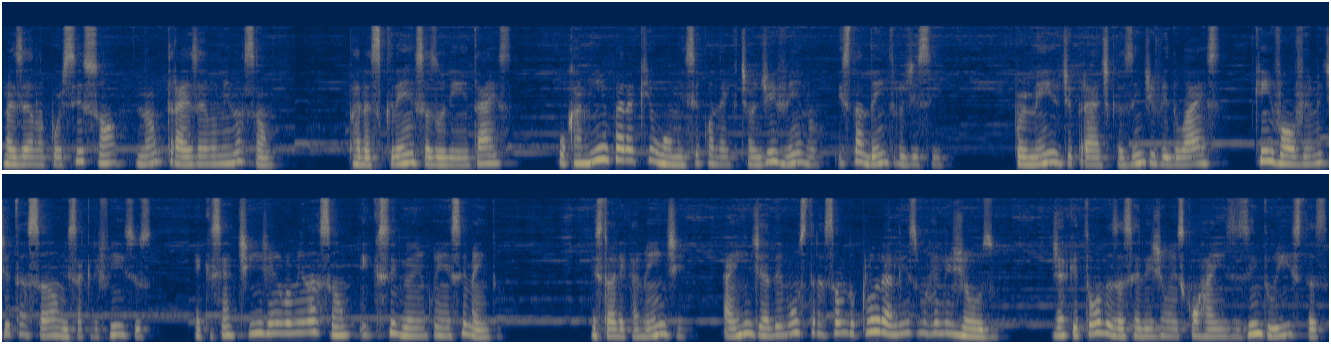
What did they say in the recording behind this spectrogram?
mas ela por si só não traz a iluminação. Para as crenças orientais, o caminho para que o homem se conecte ao divino está dentro de si por meio de práticas individuais que envolvem meditação e sacrifícios, é que se atinge a iluminação e que se ganha conhecimento. Historicamente, a Índia é a demonstração do pluralismo religioso, já que todas as religiões com raízes hinduístas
